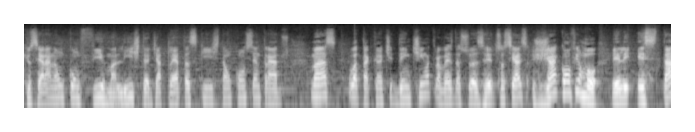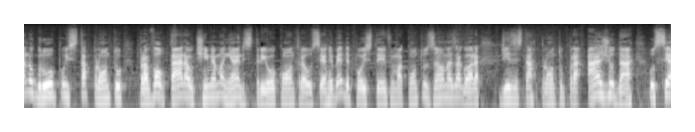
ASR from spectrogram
que o Ceará não confirma lista de atletas que estão concentrados mas o atacante Dentinho, através das suas redes sociais, já confirmou. Ele está no grupo, está pronto para voltar ao time amanhã. Ele estreou contra o CRB, depois teve uma contusão, mas agora diz estar pronto para ajudar o Ceará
